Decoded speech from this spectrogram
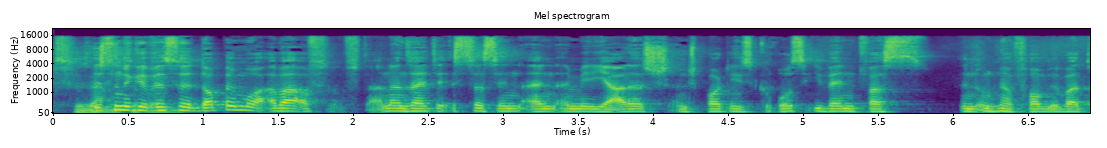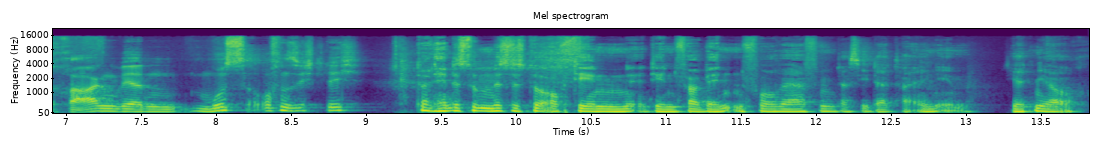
zu sagen. Ist eine gewisse Doppelmoral, aber auf, auf der anderen Seite ist das in ein, ein mediales, ein sportliches Großevent, was in irgendeiner Form übertragen werden muss, offensichtlich. Dann hättest du, müsstest du auch den, den Verbänden vorwerfen, dass sie da teilnehmen. Die hätten ja auch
